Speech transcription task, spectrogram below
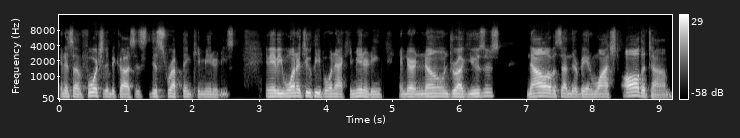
and it's unfortunate because it's disrupting communities. It may be one or two people in that community, and they're known drug users. Now all of a sudden they're being watched all the time,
